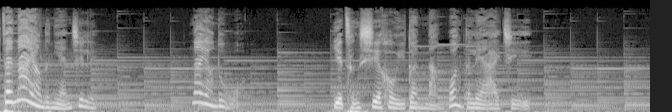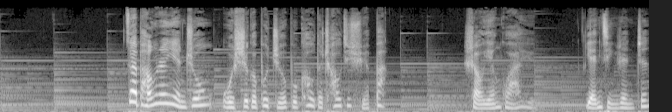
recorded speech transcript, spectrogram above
在那样的年纪里，那样的我，也曾邂逅一段难忘的恋爱记忆。在旁人眼中，我是个不折不扣的超级学霸，少言寡语，严谨认真。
